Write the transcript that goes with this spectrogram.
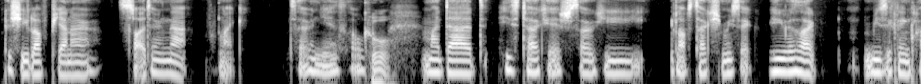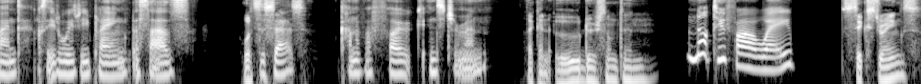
because she loved piano. Started doing that from like seven years old. cool. My dad, he's Turkish, so he, loves Turkish music. He was like musically inclined because he'd always be playing the saz, What's the saz? kind of a folk instrument. Like an oud or something? Not too far away. Six strings?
